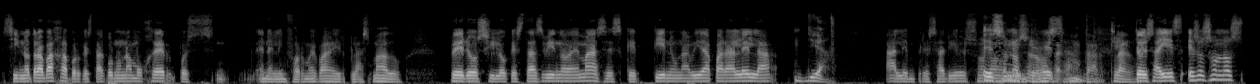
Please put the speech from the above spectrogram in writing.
si no trabaja porque está con una mujer, pues en el informe va a ir plasmado. Pero si lo que estás viendo además es que tiene una vida paralela, Ya. al empresario eso, Eso no, se lo vas a contar, claro. Entonces, ahí es- esos son los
